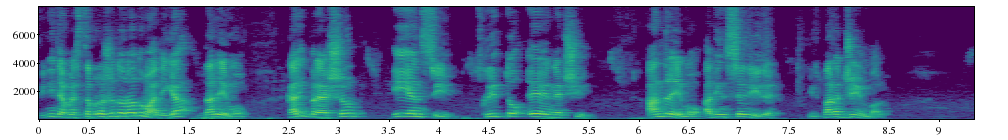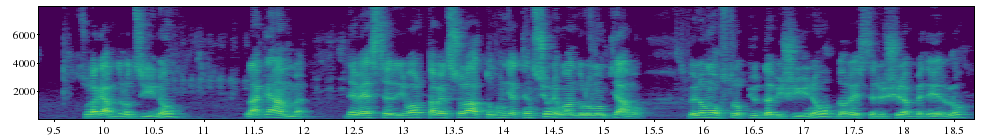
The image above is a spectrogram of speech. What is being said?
Finita questa procedura automatica daremo calibration ENC, scritto ENC. Andremo ad inserire il paragimbal sulla cam dello Zino, la cam deve essere rivolta verso l'alto, quindi attenzione quando lo montiamo, ve lo mostro più da vicino, dovreste riuscire a vederlo.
